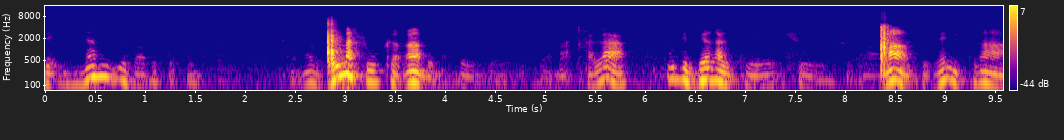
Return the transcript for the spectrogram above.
ואינה מאירה בתוך הגוף. זה מה שהוא קרא בהתחלה, הוא דיבר על זה, שהוא, שהוא אמר שזה נקרא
